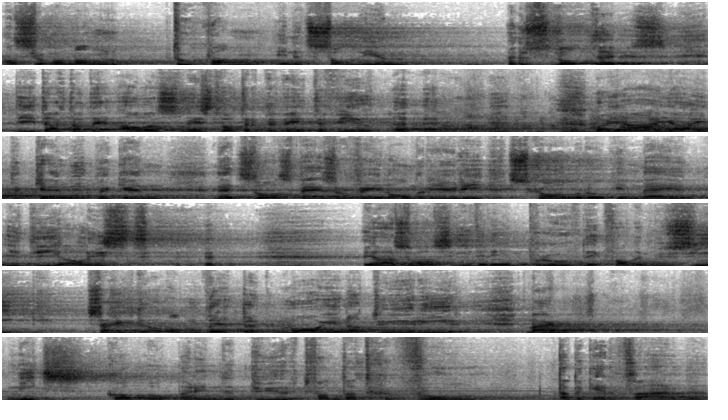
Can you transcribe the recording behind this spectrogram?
als jongeman toekwam in het Somnium. Een snotteus die dacht dat hij alles wist wat er te weten viel. maar ja, ja, ik beken, ik beken. Net zoals bij zoveel onder jullie school er ook in mij een idealist. ja, zoals iedereen proefde ik van de muziek. Zag ik de onwerkelijk mooie natuur hier. Maar niets kwam ook maar in de buurt van dat gevoel dat ik ervaarde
